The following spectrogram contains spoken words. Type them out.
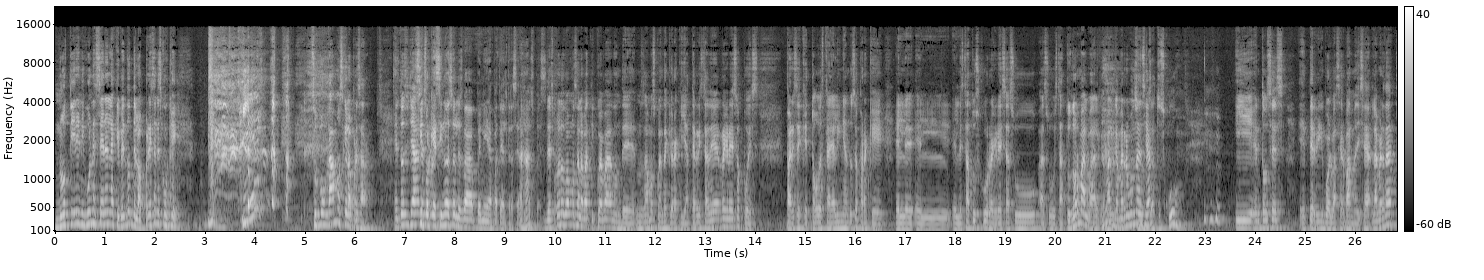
No tiene ninguna escena en la que ven donde lo apresan. Es como que. ¿Qué? Supongamos que lo apresaron. Entonces ya. Sí, después- porque si no, eso les va a venir a patear el trasero Ajá. después. Después nos vamos a la baticueva donde nos damos cuenta que ahora que ya Terry está de regreso, pues parece que todo está alineándose para que el, el, el status quo regrese a su a su estatus normal, válgame redundancia. Su Status quo. Y entonces eh, Terry vuelve a ser Batman. Dice, la verdad,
